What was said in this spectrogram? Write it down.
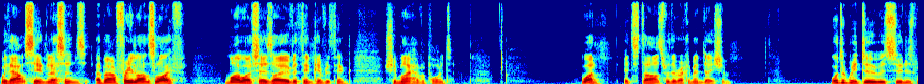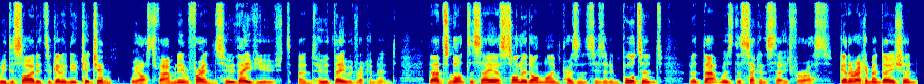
without seeing lessons about freelance life. My wife says I overthink everything. She might have a point. 1. It starts with a recommendation. What did we do as soon as we decided to get a new kitchen? We asked family and friends who they've used and who they would recommend. That's not to say a solid online presence isn't important, but that was the second stage for us. Get a recommendation,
